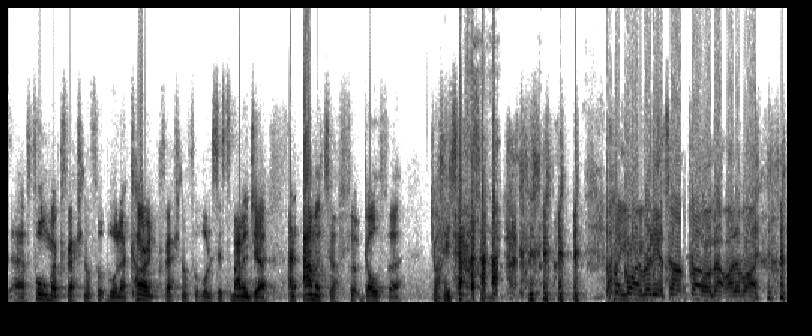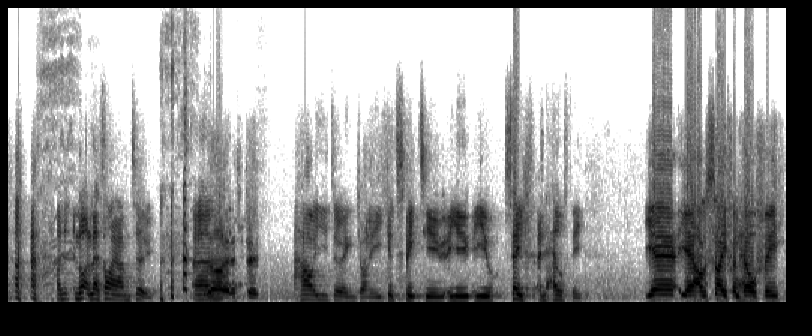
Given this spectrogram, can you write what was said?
Uh, former professional footballer, current professional football assistant manager, and amateur foot golfer, Johnnie Jackson. I'm quite ready to turn pro on that one, am I? Not unless I am too. Um, no, that's true how are you doing, Johnnie? Good to speak to you. Are you are you safe and healthy? Yeah, yeah, I'm safe and healthy.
